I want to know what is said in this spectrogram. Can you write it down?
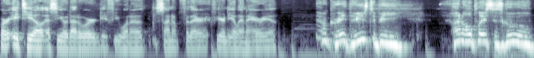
or atlseo.org if you want to sign up for there if you're in the Atlanta area. Oh, great! There used to be on all places Google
